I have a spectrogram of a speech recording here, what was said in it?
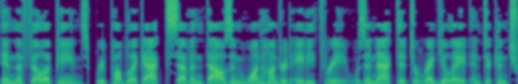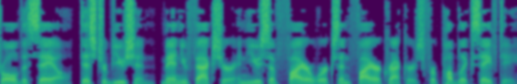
In the Philippines, Republic Act 7183 was enacted to regulate and to control the sale, distribution, manufacture and use of fireworks and firecrackers for public safety.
